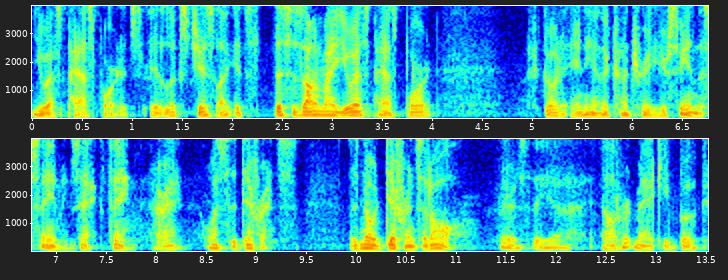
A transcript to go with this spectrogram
U.S. passport. It's it looks just like it's. This is on my U.S. passport. If you go to any other country, you're seeing the same exact thing. All right, what's the difference? There's no difference at all. There's the uh, Albert Mackey book.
